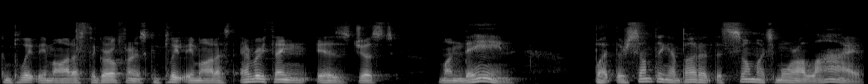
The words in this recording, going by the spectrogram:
completely modest, the girlfriend is completely modest. Everything is just mundane, but there's something about it that's so much more alive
